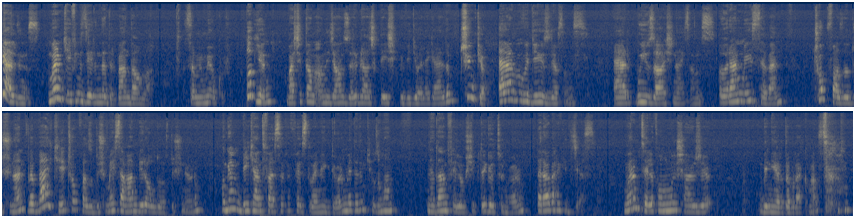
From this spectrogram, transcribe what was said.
geldiniz. Umarım keyfiniz yerindedir. Ben Damla. Samimi okur. Bugün başlıktan anlayacağınız üzere birazcık değişik bir video ile geldim. Çünkü eğer bu videoyu izliyorsanız, eğer bu yüze aşinaysanız, öğrenmeyi seven, çok fazla düşünen ve belki çok fazla düşünmeyi seven biri olduğunuzu düşünüyorum. Bugün Bilkent Felsefe Festivali'ne gidiyorum ve dedim ki o zaman neden fellowship'te götürmüyorum? Beraber gideceğiz. Umarım telefonumun şarjı beni yarıda bırakmaz.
